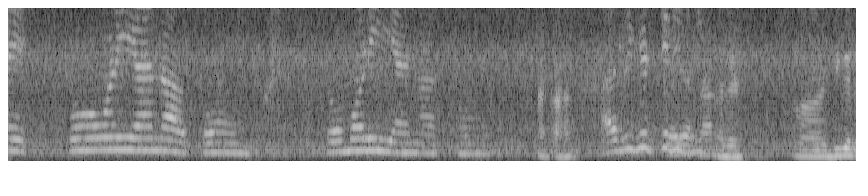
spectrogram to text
એ આવી જીગર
